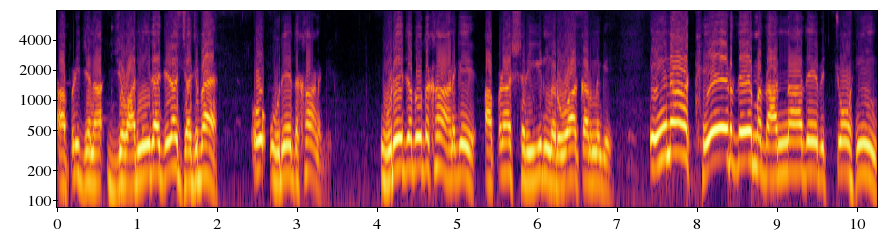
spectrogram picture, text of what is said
ਆਪਣੀ ਜਨਾ- ਜਵਾਨੀ ਦਾ ਜਿਹੜਾ ਜਜ਼ਬਾ ਹੈ ਉਹ ਉਰੇ ਦਿਖਾਣਗੇ। ਉਰੇ ਜਦੋਂ ਦਿਖਾਣਗੇ, ਆਪਣਾ ਸਰੀਰ ਨਰੋਆ ਕਰਨਗੇ। ਇਹਨਾਂ ਖੇਡ ਦੇ ਮੈਦਾਨਾਂ ਦੇ ਵਿੱਚੋਂ ਹੀ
